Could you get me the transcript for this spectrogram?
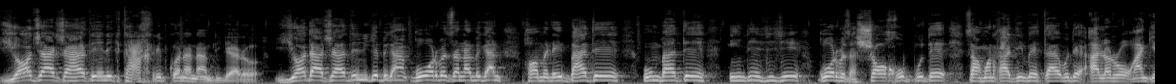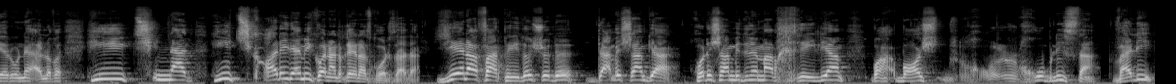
یا در جهت اینه که تخریب کنن هم دیگر رو. یا در جهت اینه که بگن قور بزنن بگن خامنه بده اون بده این قور بزن. شاه خوب بوده زمان قدیم بهتر بوده الان روغن گرونه علاوه هیچ ند هیچ کاری نمی‌کنن غیر از قور زدن. یه نفر پیدا شده دمش هم گرد خودش هم می‌دونه من خیلی هم باهاش خوب نیستم. ولی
